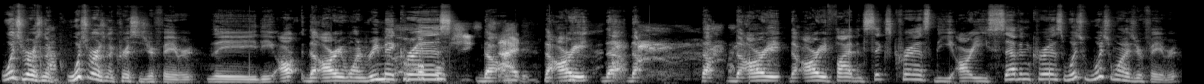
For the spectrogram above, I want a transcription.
which version of which version of Chris is your favorite? The the R, the RE1 remake Chris, Oh, she's the the RE the the the, the RE the RE5 and 6 Chris, the RE7 Chris. Which which one is your favorite?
